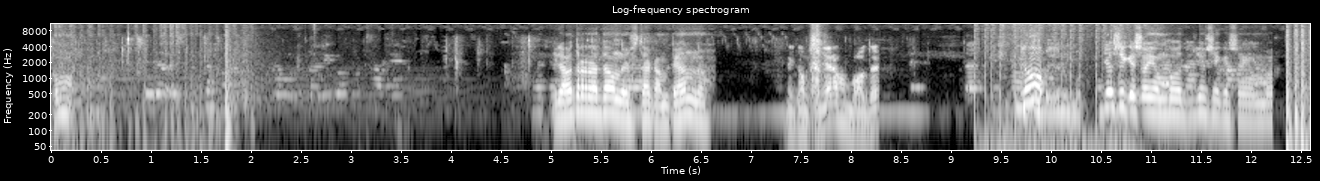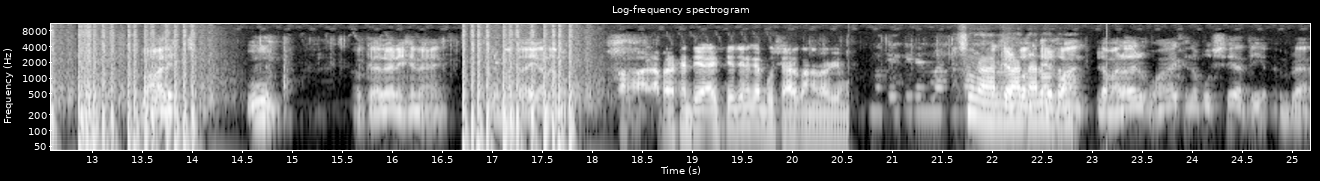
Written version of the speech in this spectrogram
¿Cómo? ¿Y la otra rata dónde está campeando? Mi compañero es un bot, eh. No. Yo sí que soy un bot, yo sí que soy un bot. Vale. Uh. Os queda la berenjena, eh. Si lo matáis, ganamos. No, no, pero es que el tío, el tío tiene que pusear cuando ve que. Es una Es que el rata Juan. Juan- lo malo del Juan es que no pusea, tío. En plan,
